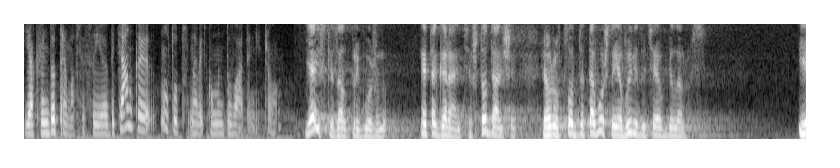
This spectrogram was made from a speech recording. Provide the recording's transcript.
Як він дотримався своєї обіцянки, ну тут навіть коментувати нічого. Я и сказал Пригожину, это гарантия. Что дальше? Я говорю, вплоть до того, что я выведу тебя в Беларусь. И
